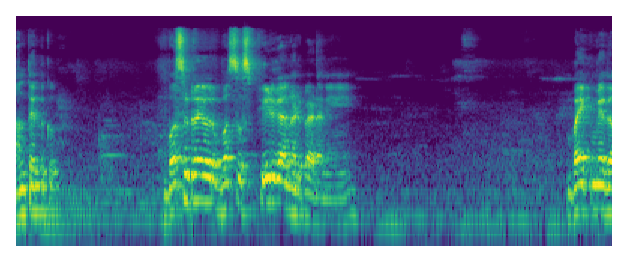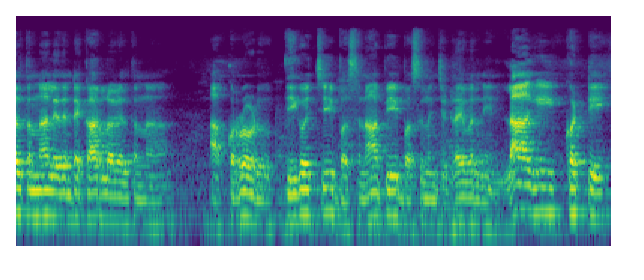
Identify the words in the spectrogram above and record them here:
అంతెందుకు? బస్సు డ్రైవర్ బస్సు స్పీడ్గా నడిపాడని బైక్ మీద వెళ్తున్నా లేదంటే కారులో వెళ్తున్నా ఆ కుర్రోడు దిగొచ్చి బస్సు నాపి బస్సు నుంచి డ్రైవర్ని లాగి కొట్టి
